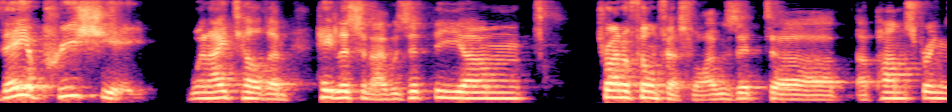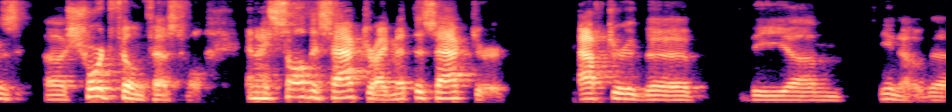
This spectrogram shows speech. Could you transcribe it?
they appreciate when I tell them, "Hey, listen, I was at the um, Toronto Film Festival. I was at uh, Palm Springs uh, Short Film Festival, and I saw this actor. I met this actor after the the um, you know the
